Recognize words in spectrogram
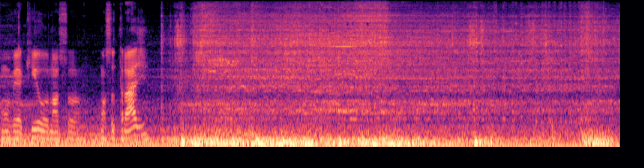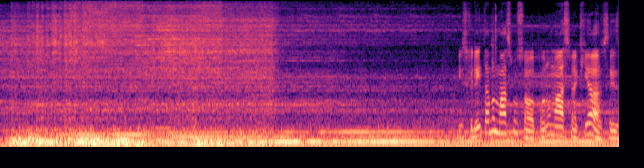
Vamos ver aqui o nosso, nosso traje. Que nem tá no máximo só. Vou no máximo aqui, ó. Vocês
